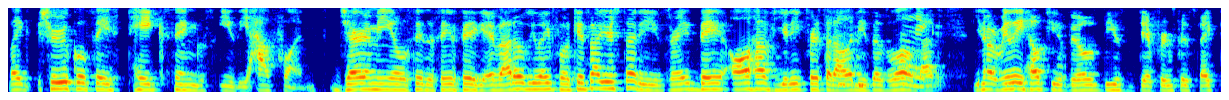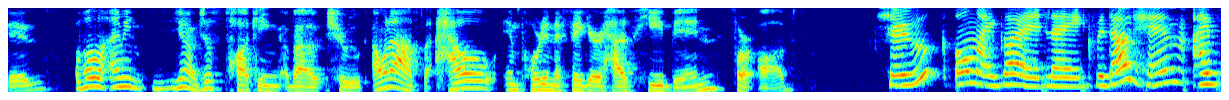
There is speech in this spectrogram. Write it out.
Like Shahrukh will say, take things easy, have fun. Jeremy will say the same thing. Iman will be like, focus on your studies studies, right? They all have unique personalities as well that you know really help you build these different perspectives. Well, I mean, you know, just talking about Shahrukh, I want to ask how important a figure has he been for AUBS? Shahrukh? Oh my god, like without him, I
